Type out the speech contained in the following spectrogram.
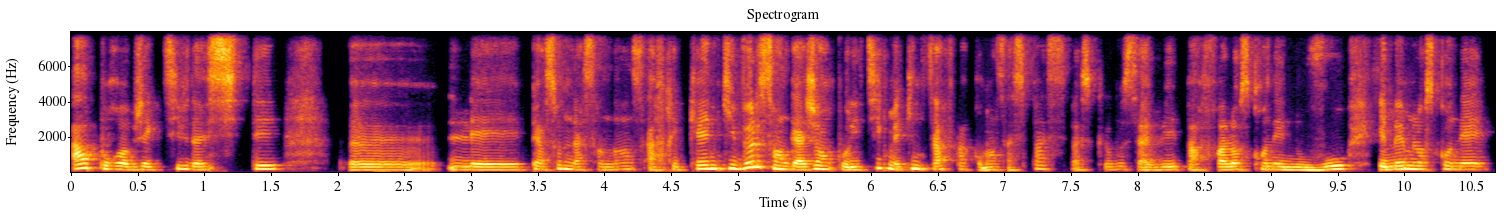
a pour objectif d'inciter euh, les personnes d'ascendance africaine qui veulent s'engager en politique, mais qui ne savent pas comment ça se passe. Parce que vous savez, parfois, lorsqu'on est nouveau, et même lorsqu'on est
